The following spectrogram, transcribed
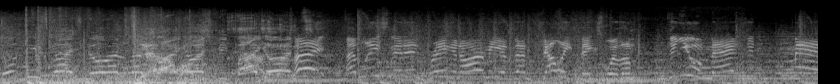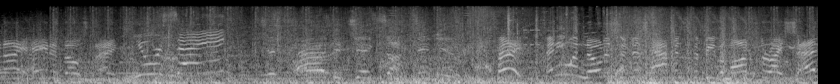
Don't these guys know how to let bygones be bygones? Hey, at least they didn't bring an army of them jelly things with them. Can you imagine? Man, I hated those things. You were saying? Just had to jigsaw, didn't you? Hey, anyone notice if this happens to be the monster I said?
